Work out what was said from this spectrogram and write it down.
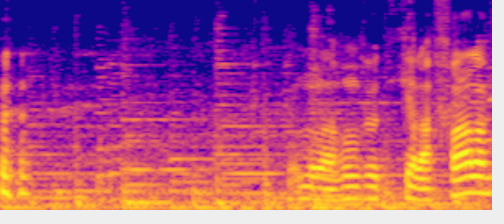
vamos lá, vamos ver o que, que ela fala.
